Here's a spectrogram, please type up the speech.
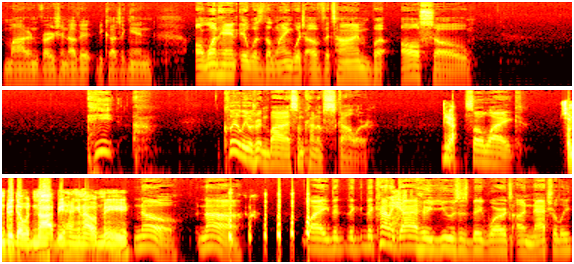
modern version of it because, again, on one hand, it was the language of the time, but also he clearly was written by some kind of scholar. yeah. So, like, Some dude that would not be hanging out with me. no, nah. like the, the the kind of guy who uses big words unnaturally,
